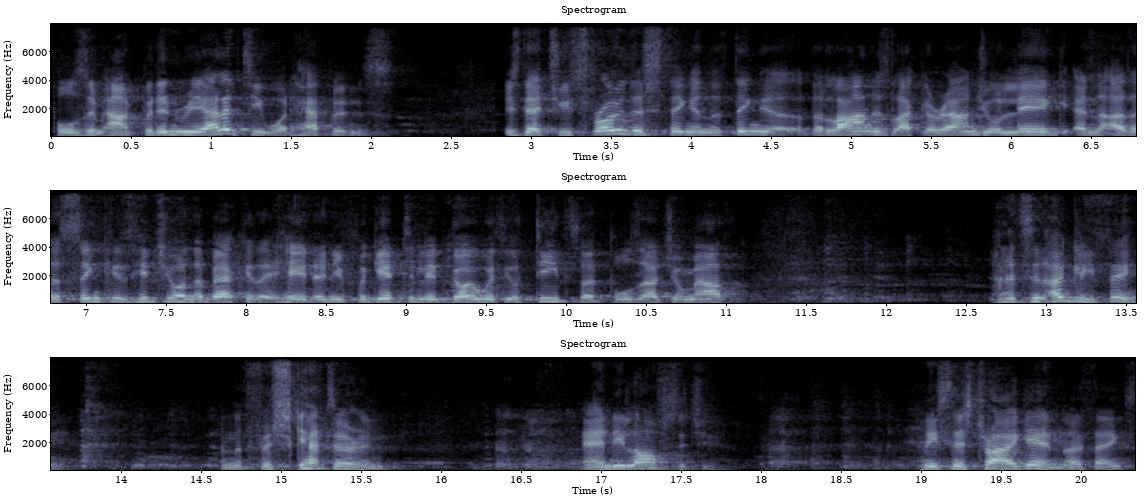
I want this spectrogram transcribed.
pulls them out. But in reality, what happens is that you throw this thing, and the thing, uh, the line is like around your leg, and the other sinkers hit you on the back of the head, and you forget to let go with your teeth, so it pulls out your mouth. And it's an ugly thing. And the fish scatter, and Andy laughs at you. And he says, Try again. No, thanks.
